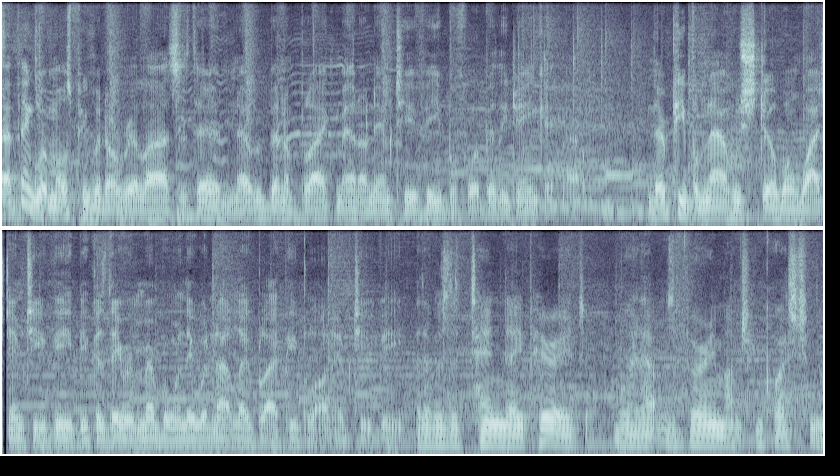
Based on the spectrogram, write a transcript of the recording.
I think what most people don't realize is there had never been a black man on MTV before Billie Jean came out. There are people now who still won't watch MTV because they remember when they would not let black people on MTV. There was a 10-day period where that was very much in question.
